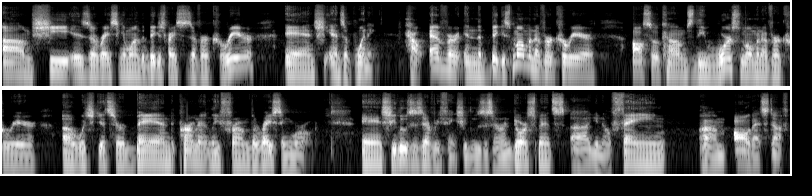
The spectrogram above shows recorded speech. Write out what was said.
Um, she is racing in one of the biggest races of her career, and she ends up winning. However, in the biggest moment of her career, also comes the worst moment of her career, uh, which gets her banned permanently from the racing world. And she loses everything. She loses her endorsements, uh, you know, fame, um, all that stuff.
